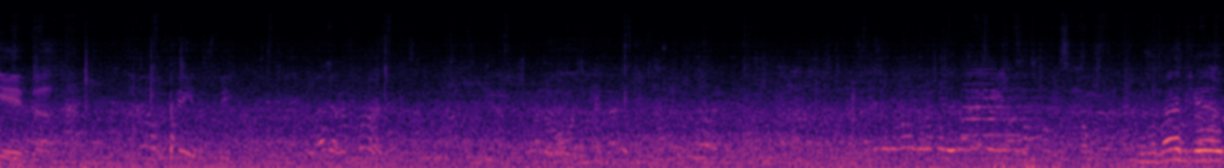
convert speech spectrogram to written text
esquerda. Não vai porque eu.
